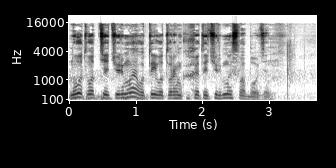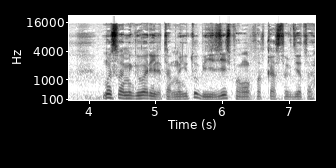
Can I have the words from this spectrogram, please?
Ну вот, вот тебе тюрьма, вот ты вот в рамках этой тюрьмы свободен. Мы с вами говорили там на Ютубе и здесь, по-моему, в подкастах где-то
